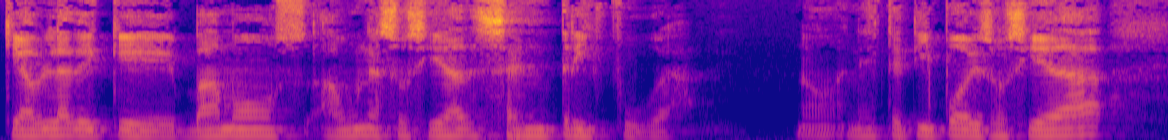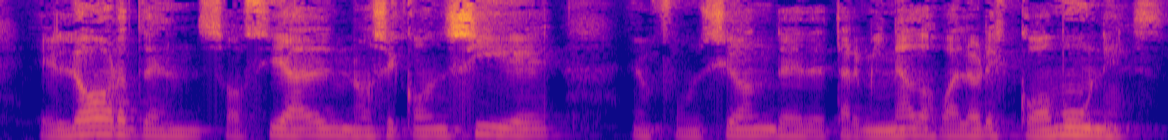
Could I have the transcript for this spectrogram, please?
que habla de que vamos a una sociedad centrífuga. En este tipo de sociedad el orden social no se consigue en función de determinados valores comunes,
